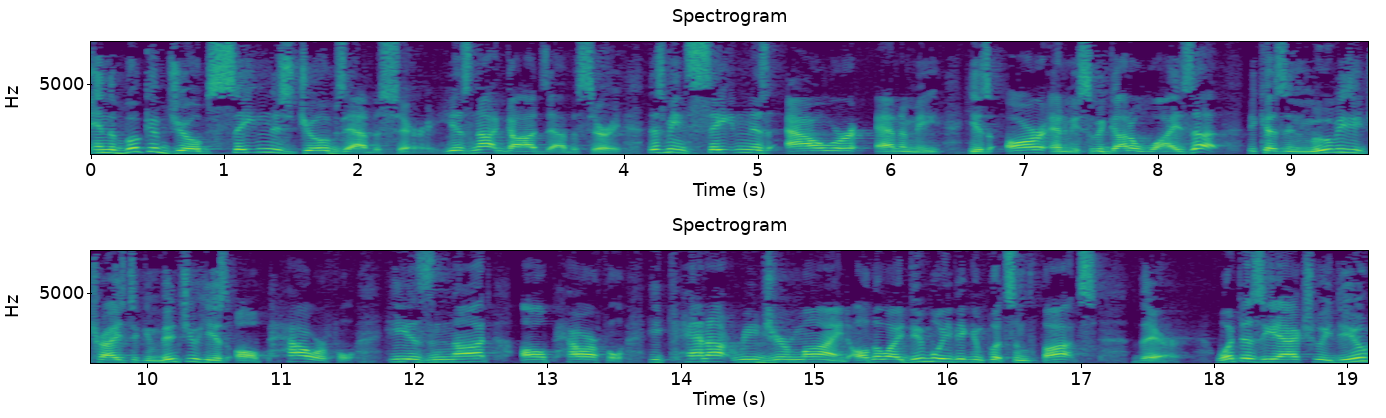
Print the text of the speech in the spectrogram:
In the book of Job, Satan is Job's adversary. He is not God's adversary. This means Satan is our enemy. He is our enemy. So we gotta wise up. Because in movies he tries to convince you he is all powerful. He is not all powerful. He cannot read your mind. Although I do believe he can put some thoughts there. What does he actually do?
